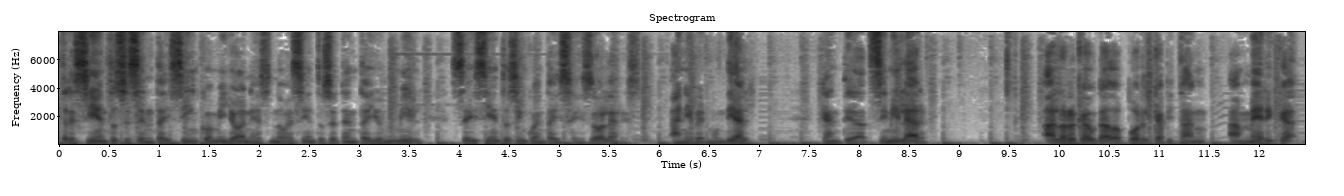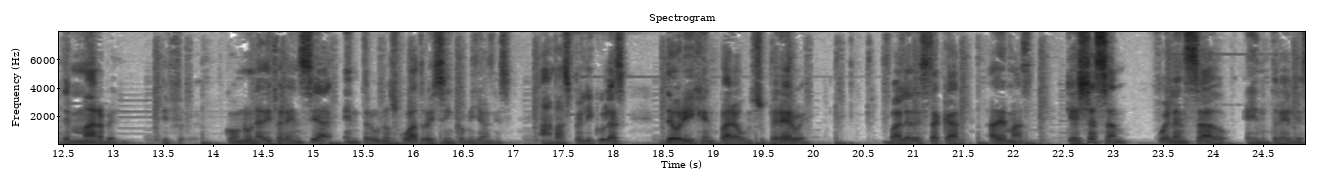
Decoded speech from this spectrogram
365.971.656 dólares a nivel mundial, cantidad similar a lo recaudado por el Capitán América de Marvel, con una diferencia entre unos 4 y 5 millones, ambas películas de origen para un superhéroe. Vale destacar, además, que Shazam fue lanzado entre el,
